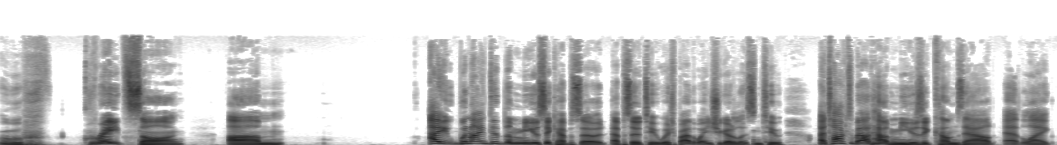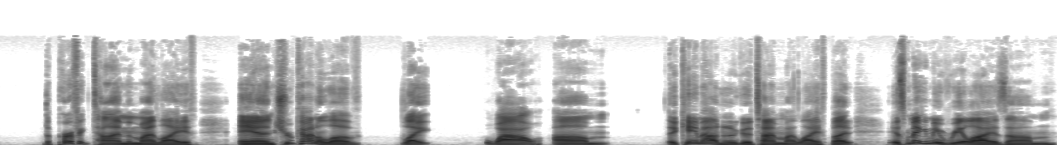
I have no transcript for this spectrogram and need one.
Oof, great song. Um, I when I did the music episode, episode two, which by the way you should go listen to, I talked about how music comes out at like the perfect time in my life, and True Kind of Love, like, wow, um, it came out in a good time in my life, but it's making me realize um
